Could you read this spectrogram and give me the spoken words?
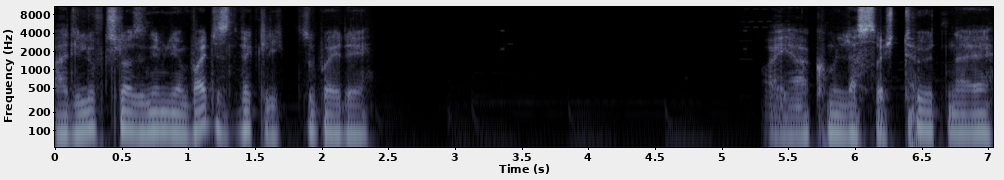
Ah, die Luftschleuse neben die am weitesten weg liegt. Super Idee. Oh ja, komm, lasst euch töten, ey.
